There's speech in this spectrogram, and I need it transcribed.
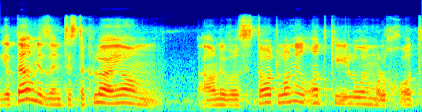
יותר מזה, אם תסתכלו היום, האוניברסיטאות לא נראות כאילו הן הולכות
